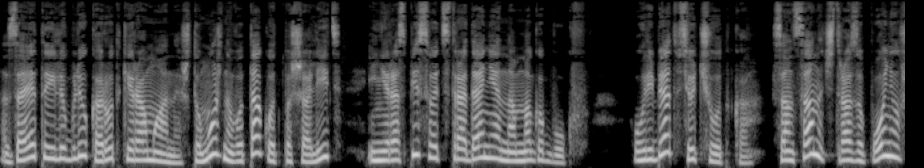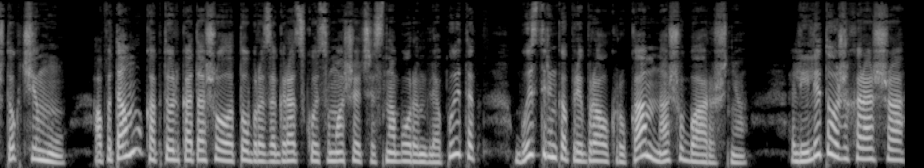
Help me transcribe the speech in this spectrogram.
за это и люблю короткие романы, что можно вот так вот пошалить и не расписывать страдания на много букв. У ребят все четко. Сан Саныч сразу понял, что к чему, а потому, как только отошел от образа городской сумасшедшей с набором для пыток, быстренько прибрал к рукам нашу барышню. Лили тоже хороша,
